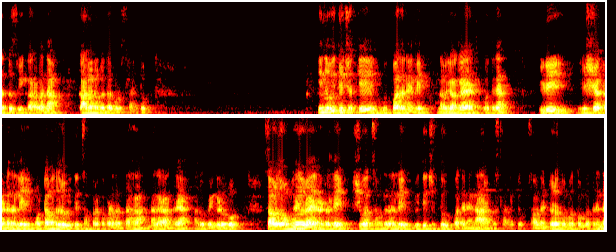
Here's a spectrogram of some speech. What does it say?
ದತ್ತು ಸ್ವೀಕಾರವನ್ನ ಕಾನೂನುಬದ್ಧಗೊಳಿಸಲಾಯಿತು ಇನ್ನು ವಿದ್ಯುತ್ ಶಕ್ತಿ ಉತ್ಪಾದನೆಯಲ್ಲಿ ನಮಗಾಗಲೇ ಗೊತ್ತಿದೆ. ಇಡೀ ಏಷ್ಯಾ ಖಂಡದಲ್ಲಿ ಮೊಟ್ಟ ಮೊದಲು ವಿದ್ಯುತ್ ಸಂಪರ್ಕ ಪಡೆದಂತಹ ನಗರ ಅಂದ್ರೆ ಅದು ಬೆಂಗಳೂರು. ಸಾವಿರದ ಒಂಬೈನೂರ ಎರಡರಲ್ಲಿ ಶಿವನ್ ಸಮುದ್ರದಲ್ಲಿ ವಿದ್ಯುತ್ ಶಕ್ತಿ ಉತ್ಪಾದನೆಯನ್ನು ಆರಂಭಿಸಲಾಗಿತ್ತು. ಸಾವಿರದ ಎಂಟುನೂರ ತೊಂಬತ್ತೊಂಬತ್ತರಿಂದ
